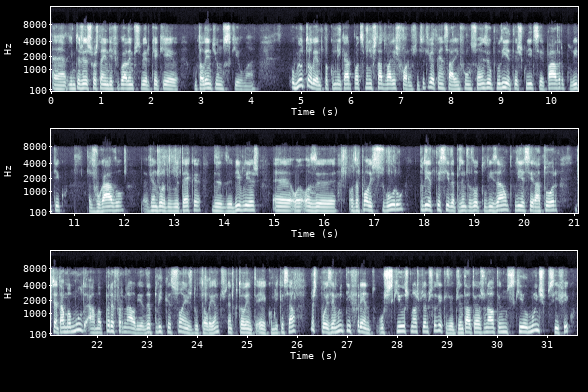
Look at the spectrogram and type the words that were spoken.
Uh, e muitas vezes as pessoas têm dificuldade em perceber o que é que é um talento e um skill, não é? O meu talento para comunicar pode se manifestar de várias formas. Portanto, se eu estiver a pensar em funções, eu podia ter escolhido ser padre, político, advogado, vendedor de biblioteca, de, de bíblias, uh, ou, ou, de, ou de seguro, podia ter sido apresentador de televisão, podia ser ator. Portanto, há uma, há uma parafernália de aplicações do talento, sendo que o talento é a comunicação, mas depois é muito diferente os skills que nós precisamos fazer. Quer dizer, apresentar o telejornal tem um skill muito específico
